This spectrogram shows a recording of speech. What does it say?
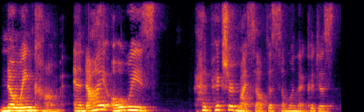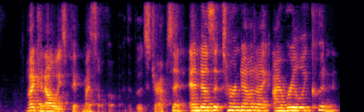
no income. And I always had pictured myself as someone that could just, I can always pick myself up by the bootstraps. And, and as it turned out, I, I really couldn't.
